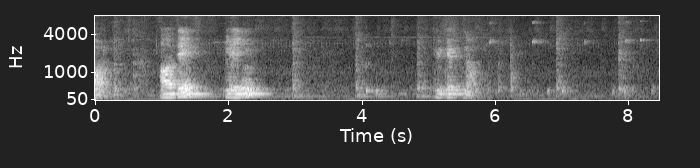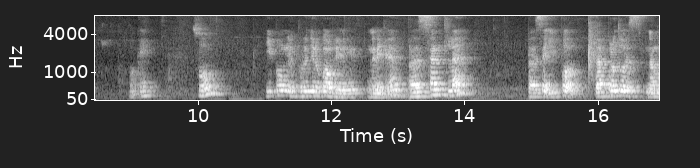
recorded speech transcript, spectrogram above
are are they playing cricket now okay so இப்போ உங்களுக்கு புரிஞ்சிருக்கும் அப்படின்னு நினைக்கிறேன். ப்ரெசண்ட்டில் ப்ரெசன் இப்போ தற்பொழுது ஒரு நம்ம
